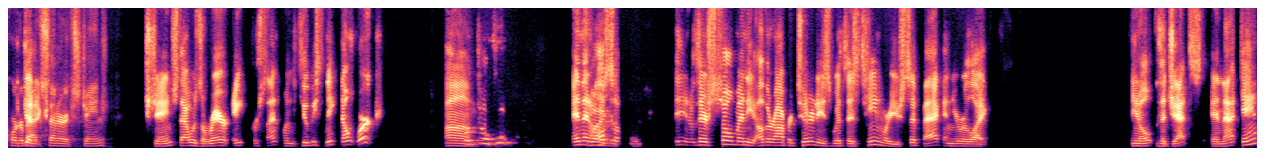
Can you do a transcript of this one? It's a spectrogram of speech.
quarterback it. center exchange. exchange. That was a rare 8% when the QB sneak don't work. Um, and then also, you know, there's so many other opportunities with this team where you sit back and you were like, you know, the Jets in that game,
